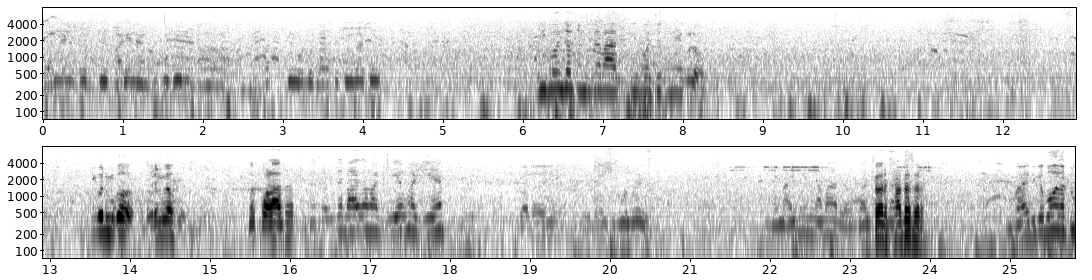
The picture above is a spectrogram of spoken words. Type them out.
কমেন্ট করতে পারি না। কিছুদিন আহ, আজকে আছে ঠিক আছে। কি বলছো সঞ্চিতা বা কি বলছো তুমি এগুলো? কি করবি গো? ধরে মি কাকু মোর পড়া ধর। সঞ্চিতা বাগ আমার আই মিন আমার সর সাদা সর। ভাই এদিকে বল একটু।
